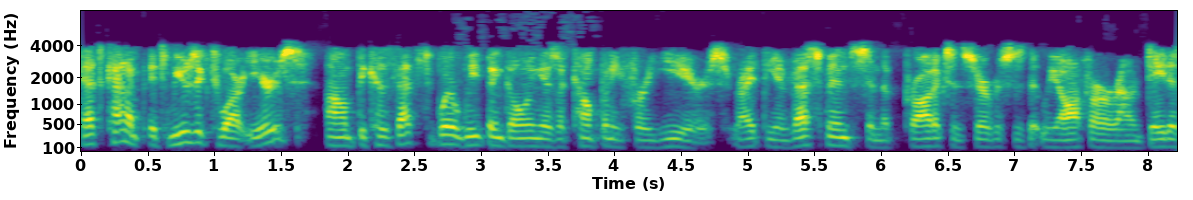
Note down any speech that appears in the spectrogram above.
that's kind of it's music to our ears um, because that's where we've been going as a company for years, right? The investments and the products and services that we offer around data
